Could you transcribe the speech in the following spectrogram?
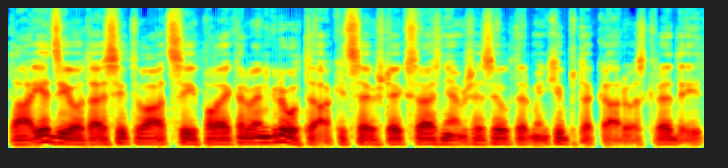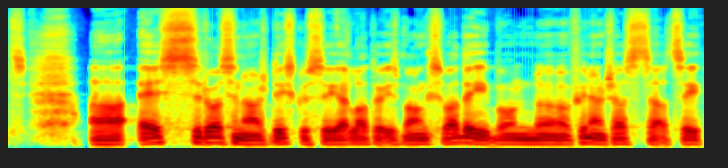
tā iedzīvotāja situācija paliek arvien grūtāk, it sevišķi tie, kas ir aizņēmušies ilgtermiņa hipotekāros kredītus. Es rosināšu diskusiju ar Latvijas bankas vadību un Finanšu asociāciju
